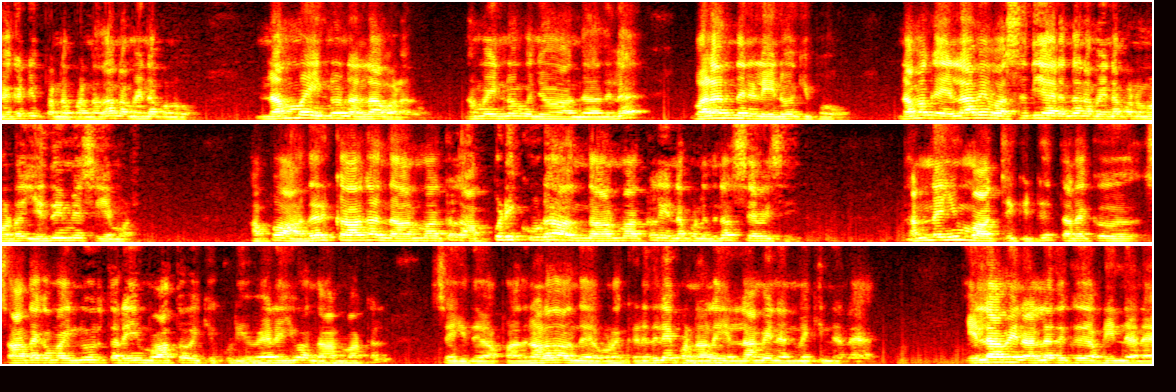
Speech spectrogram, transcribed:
நெகட்டிவ் பண்ண பண்ணதான் நம்ம என்ன பண்ணுவோம்? நம்ம இன்னும் நல்லா வளரும். நம்ம இன்னும் கொஞ்சம் அந்த அதுல வளர்ந்த நிலையை நோக்கி போவோம். நமக்கு எல்லாமே வசதியா இருந்தா நம்ம என்ன பண்ண மாட்டோம்? எதுவுமே செய்ய மாட்டோம். அப்போ அதற்காக அந்த ஆன்மாக்கள் அப்படி கூட அந்த ஆன்மாக்கள் என்ன பண்ணுதுன்னா சேவை செய்யுது. தன்னையும் மாற்றிக்கிட்டு தனக்கு சாதகமா இன்னொருத்தரையும் மாற்ற வைக்கக்கூடிய வேலையும் அந்த ஆன்மாக்கள் செய்யுது. அப்ப அதனாலதான் வந்து உனக்கு கெடுதலே பண்ணாலும் எல்லாமே நன்மைக்கு நினை எல்லாமே நல்லதுக்கு அப்படின்னு நினை.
